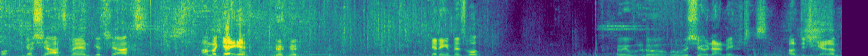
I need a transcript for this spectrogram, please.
Well, good shots, man. Good shots. I'ma get you. Getting invisible. Who, who, who was shooting at me? Oh, did you get him?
